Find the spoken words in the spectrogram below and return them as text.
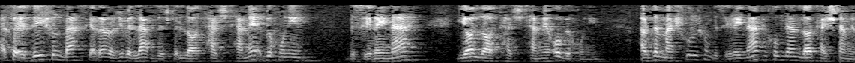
حتی ادهیشون بحث کردن راجع به لفظش که لا تجتمع بخونیم به سیغه نه یا لا تجتمع بخونیم. از مشهورشون به سیغه نفی خوندن لا تجتمع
